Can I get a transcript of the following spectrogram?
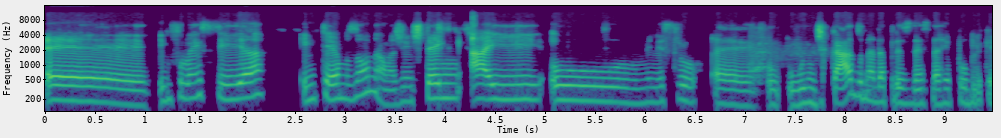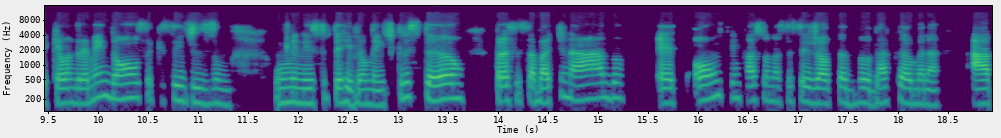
é, influencia em termos ou não. A gente tem aí o ministro, é, o, o, indicado né, da presidência da República, que é o André Mendonça, que se diz um, um ministro terrivelmente cristão, para ser sabatinado. É, ontem passou na CCJ do, da Câmara a,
